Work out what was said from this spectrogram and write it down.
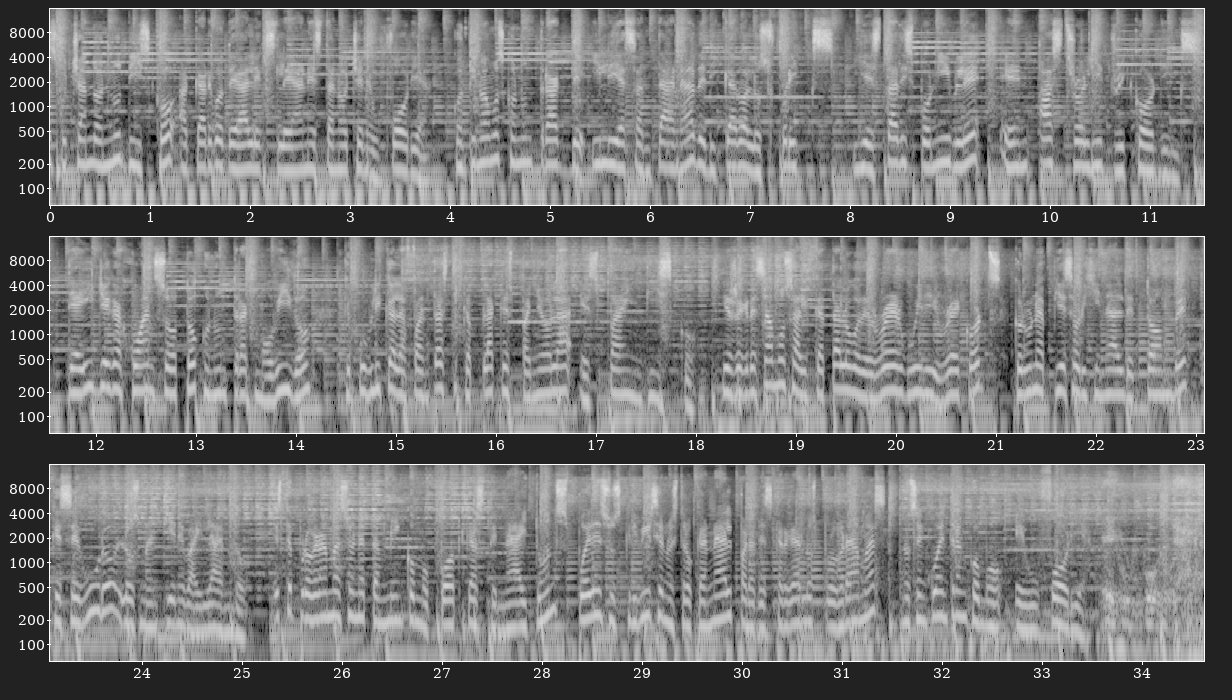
Escuchando Nu Disco a cargo de Alex Leán esta noche en Euforia. Continuamos con un track de Ilia Santana dedicado a los freaks y está disponible en Astrolith Recordings. De ahí llega Juan Soto con un track movido que publica la fantástica placa española Spine Disco. Y regresamos al catálogo de Rare Witty Records con una pieza original de Tombe que seguro los mantiene bailando. Este programa suena también como podcast en iTunes. Pueden suscribirse a nuestro canal para descargar los programas. Nos encuentran como Euforia. Euforia.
